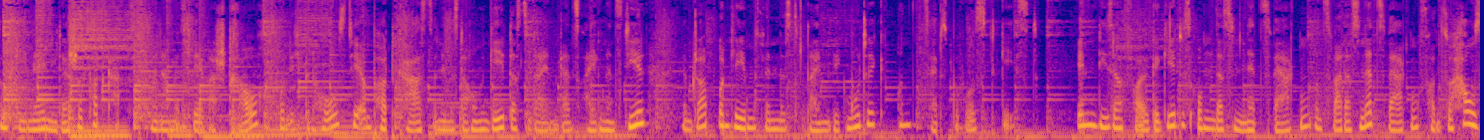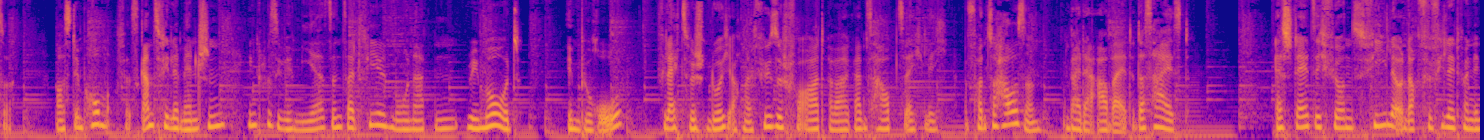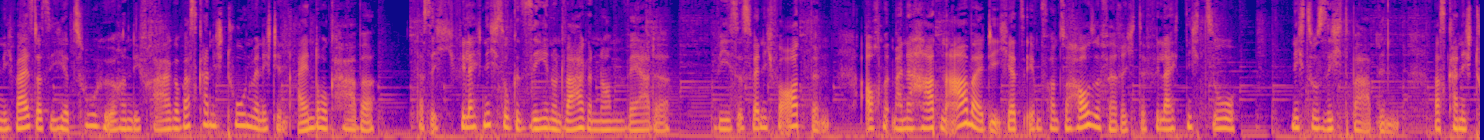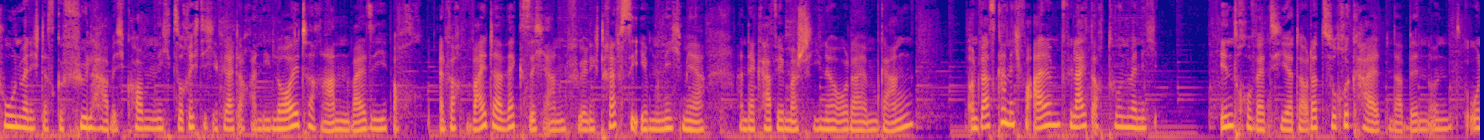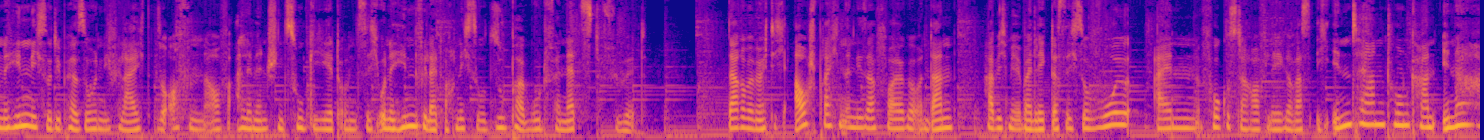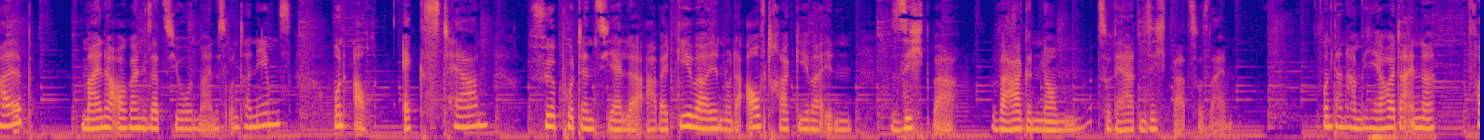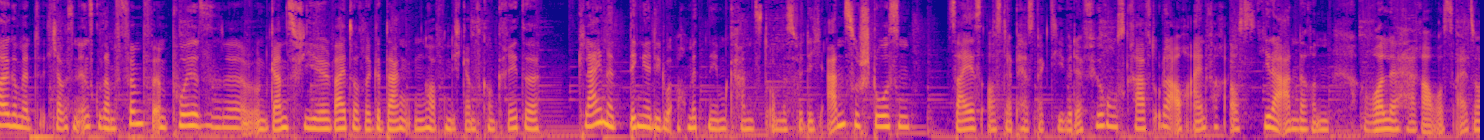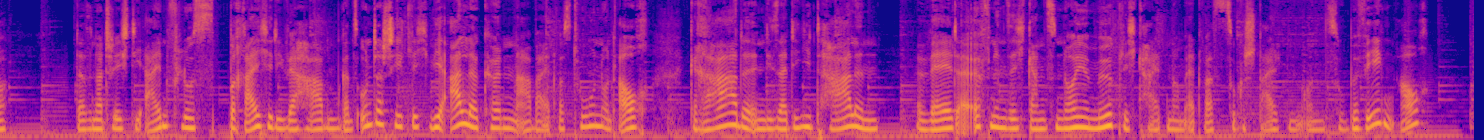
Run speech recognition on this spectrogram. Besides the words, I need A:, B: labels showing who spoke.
A: zum Female Leadership Podcast. Mein Name ist Vera Strauch und ich bin Host hier im Podcast, in dem es darum geht, dass du deinen ganz eigenen Stil im Job und Leben findest und deinen Weg mutig und selbstbewusst gehst. In dieser Folge geht es um das Netzwerken und zwar das Netzwerken von zu Hause, aus dem Homeoffice. Ganz viele Menschen, inklusive mir, sind seit vielen Monaten remote im Büro vielleicht zwischendurch auch mal physisch vor Ort, aber ganz hauptsächlich von zu Hause bei der Arbeit. Das heißt, es stellt sich für uns viele und auch für viele, von denen ich weiß, dass sie hier zuhören, die Frage, was kann ich tun, wenn ich den Eindruck habe, dass ich vielleicht nicht so gesehen und wahrgenommen werde, wie es ist, wenn ich vor Ort bin. Auch mit meiner harten Arbeit, die ich jetzt eben von zu Hause verrichte, vielleicht nicht so nicht so sichtbar bin. Was kann ich tun, wenn ich das Gefühl habe, ich komme nicht so richtig vielleicht auch an die Leute ran, weil sie auch einfach weiter weg sich anfühlen. Ich treffe sie eben nicht mehr an der Kaffeemaschine oder im Gang. Und was kann ich vor allem vielleicht auch tun, wenn ich introvertierter oder zurückhaltender bin und ohnehin nicht so die Person, die vielleicht so offen auf alle Menschen zugeht und sich ohnehin vielleicht auch nicht so super gut vernetzt fühlt. Darüber möchte ich auch sprechen in dieser Folge und dann habe ich mir überlegt, dass ich sowohl einen Fokus darauf lege, was ich intern tun kann innerhalb meiner Organisation, meines Unternehmens und auch extern für potenzielle Arbeiitgeberinnen oder Auftraggeberinnen sichtbar wahrgenommen zu werden, sichtbar zu sein. Und dann haben wir hier heute eine Folge mit, ich glaube, es sind insgesamt fünf Impulse und ganz viel weitere Gedanken, hoffentlich ganz konkrete kleine Dinge, die du auch mitnehmen kannst, um es für dich anzustoßen, sei es aus der Perspektive der Führungskraft oder auch einfach aus jeder anderen Rolle heraus. Also da sind natürlich die Einflussbereiche, die wir haben, ganz unterschiedlich. Wir alle können aber etwas tun und auch gerade in dieser digitalen Welt eröffnen sich ganz neue Möglichkeiten, um etwas zu gestalten und zu bewegen auch.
